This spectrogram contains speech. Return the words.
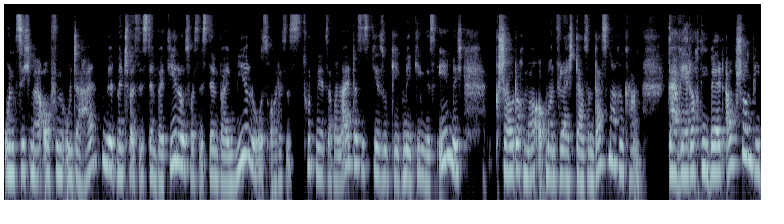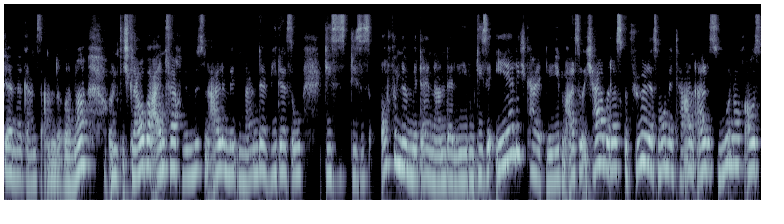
und sich mal offen unterhalten wird, Mensch, was ist denn bei dir los? Was ist denn bei mir los? Oh, das ist, tut mir jetzt aber leid, dass es dir so geht. Mir ging es ähnlich. Schau doch mal, ob man vielleicht das und das machen kann. Da wäre doch die Welt auch schon wieder eine ganz andere, ne? Und ich glaube einfach, wir müssen alle miteinander wieder so dieses, dieses offene Miteinander leben, diese Ehrlichkeit leben. Also ich habe das Gefühl, dass momentan alles nur noch aus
